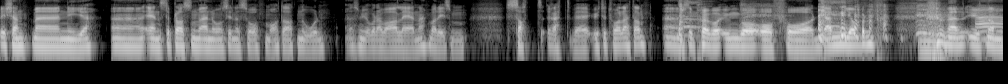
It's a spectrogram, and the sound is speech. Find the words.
bli kjent med nye. Uh, eneste plassen jeg noensinne så på en måte at noen som jobba der, var alene, var de som satt rett ved utetoalettene. Uh, så prøver å unngå å få den jobben. Men utenom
